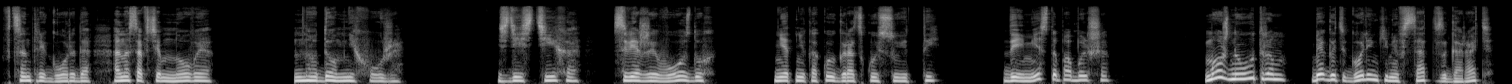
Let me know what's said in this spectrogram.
в центре города, она совсем новая. Но дом не хуже. Здесь тихо, свежий воздух, нет никакой городской суеты, да и места побольше. Можно утром бегать голенькими в сад, загорать.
